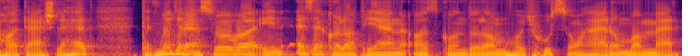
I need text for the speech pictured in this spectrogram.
hatás lehet. Tehát magyarán szólva én ezek alapján azt gondolom, hogy 23-ban már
